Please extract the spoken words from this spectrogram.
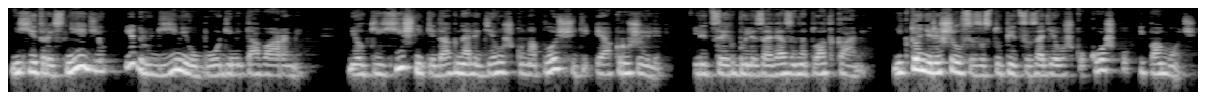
нехитрой снедью и другими убогими товарами. Мелкие хищники догнали девушку на площади и окружили. Лица их были завязаны платками. Никто не решился заступиться за девушку-кошку и помочь.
